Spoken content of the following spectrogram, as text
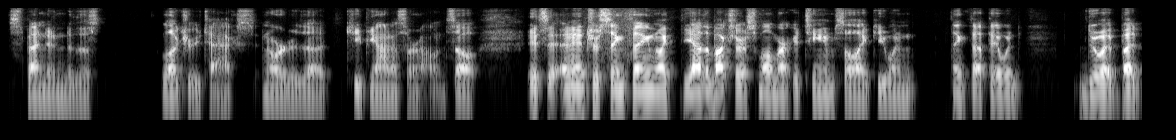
spend into this luxury tax in order to keep Giannis around. So it's an interesting thing. Like, yeah, the Bucks are a small market team, so like you wouldn't think that they would do it, but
